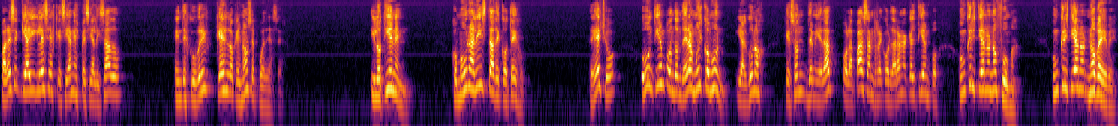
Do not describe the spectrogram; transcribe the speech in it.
Parece que hay iglesias que se han especializado en descubrir qué es lo que no se puede hacer. Y lo tienen como una lista de cotejo. De hecho, hubo un tiempo en donde era muy común, y algunos que son de mi edad o la pasan recordarán aquel tiempo. Un cristiano no fuma, un cristiano no bebe,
